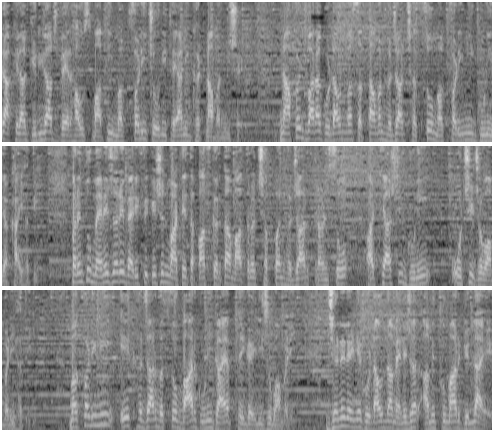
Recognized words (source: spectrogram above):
રાખેલા ગિરિરાજ વેરહાઉસમાંથી મગફળી ચોરી થયાની ઘટના બની છે. નાફેડ દ્વારા ગોડાઉનમાં સત્તાવન હજાર છસો મગફળીની ગુણી રખાઈ હતી. પરંતુ મેનેજરે વેરિફિકેશન માટે તપાસ કરતા માત્ર છપ્પન હજાર ત્રણસો અઠ્યાસી ગુણી ઓછી જોવા મળી હતી. મગફળીની એક હજાર બસો બાર ગુણી ગાયબ થઈ ગયેલી જોવા મળી. જેને લઈને ગોડાઉનના મેનેજર અમિતકુમાર ગિલ્લાએ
